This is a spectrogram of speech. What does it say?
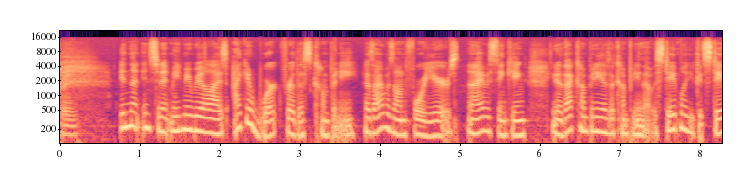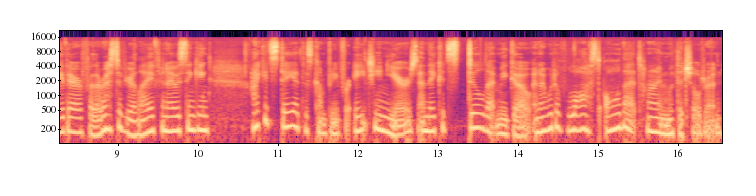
Right. in that instant, it made me realize I could work for this company because I was on four years. And I was thinking, you know, that company is a company that was stable. You could stay there for the rest of your life. And I was thinking, I could stay at this company for 18 years and they could still let me go. And I would have lost all that time with the children.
